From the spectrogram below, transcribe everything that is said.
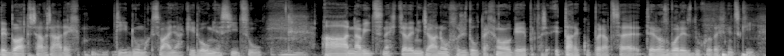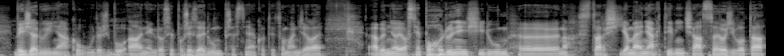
by byla třeba v řádech týdnů, maximálně nějakých dvou měsíců. A navíc nechtěli mít žádnou složitou technologii, protože i ta rekuperace, ty rozvody vzduchotechnický vyžadují nějakou údržbu a někdo si pořizuje dům přesně jako tyto manžele, aby měli vlastně pohodlnější dům eh, na starší a méně aktivní část svého života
